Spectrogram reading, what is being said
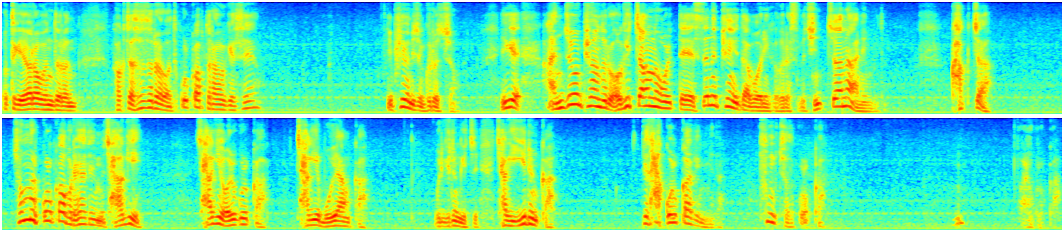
어떻게 여러분들은 각자 스스로 꼴값들 하고 계세요? 이 표현이 좀 그렇죠. 이게 안 좋은 표현으로 어깃장 놓을 때 쓰는 표현이다 보니까 그렇습니다. 진짜는 아닙니다. 각자 정말 꼴값을 해야 됩니다. 자기, 자기 얼굴값, 자기 모양값, 우리 그런 게 있지. 자기 이름값. 이게 다 꼴값입니다. 퉁 쳐서 꼴값. 응? 얼굴값.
